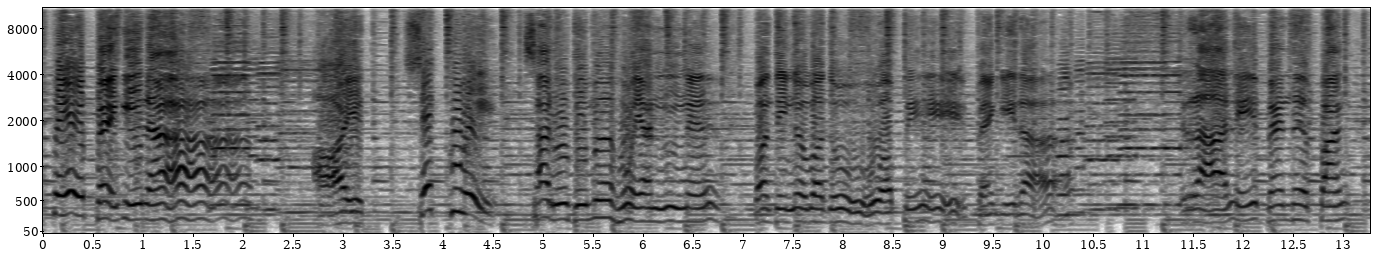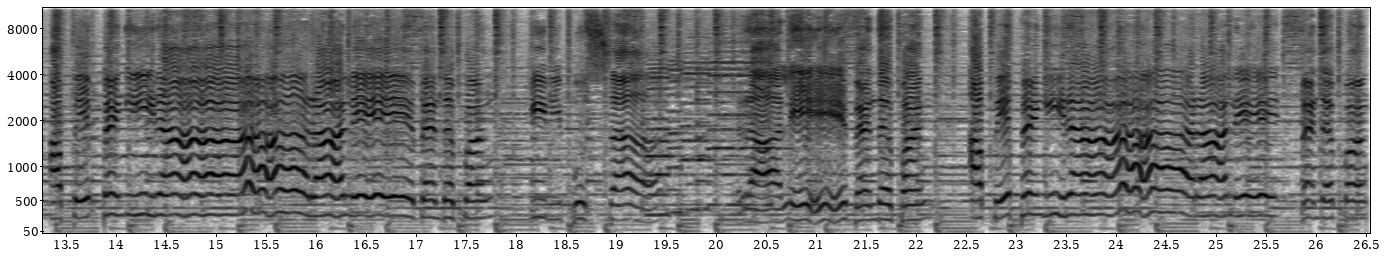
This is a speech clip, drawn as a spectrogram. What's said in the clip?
අපේ පැංගිරා. ආයෙත් සෙක්කුවේ සරුබිම හොයන්න බඳිනවදෝ අපේ පැංගිරා? රාලේ බැඳපන් අපේ පැංගිරා. රාලේ බැඳපන් කිරිපුස්සා. රාලේ බැඳපන් අපේ පැංගිරා. රාලේ බැඳපන්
